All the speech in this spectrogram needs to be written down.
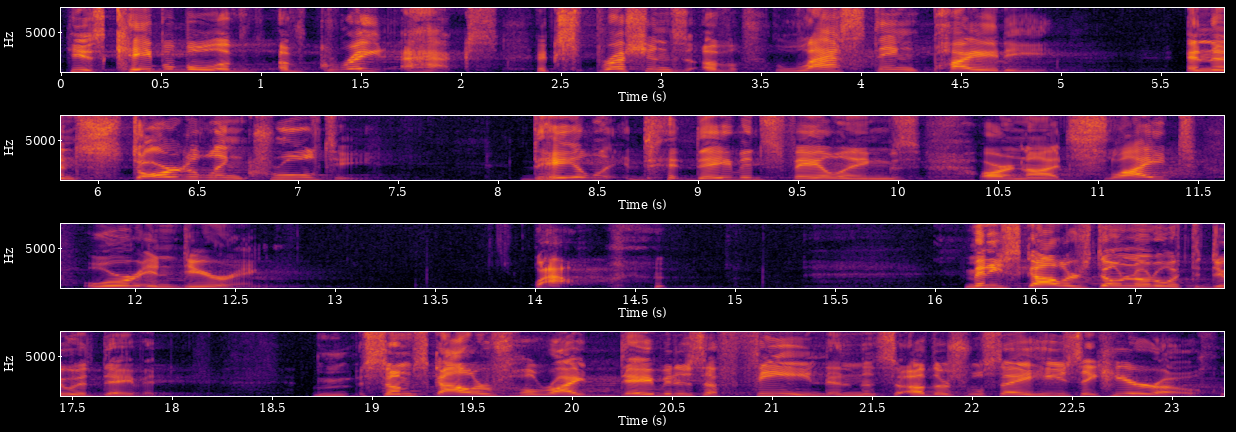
He is capable of, of great acts, expressions of lasting piety, and then startling cruelty. David's failings are not slight or endearing. Wow. Many scholars don't know what to do with David. Some scholars will write David is a fiend, and others will say he's a hero.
